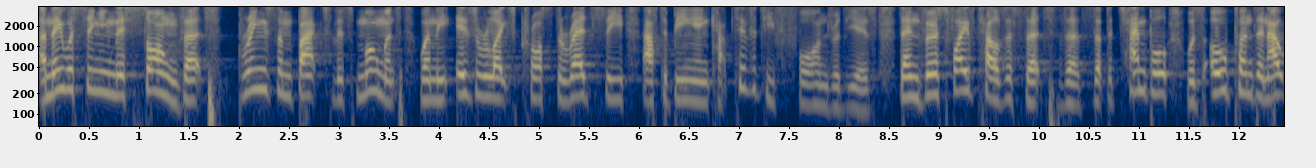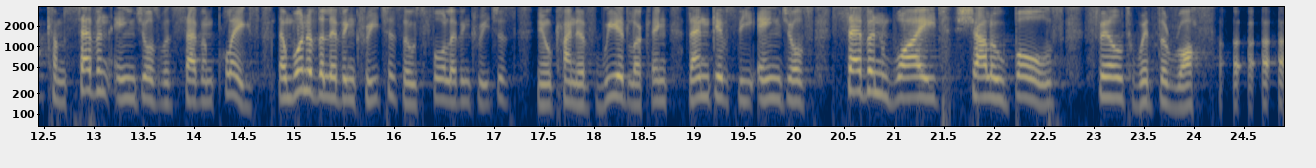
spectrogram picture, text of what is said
and they were singing this song that brings them back to this moment when the Israelites crossed the Red Sea after being in captivity for 400 years. Then verse 5 tells us that the, that the temple was opened and out come seven angels with seven plagues. Then one of the living creatures, those four living creatures, you know, kind of weird looking, then gives the angels seven wide, shallow bowls filled with the wrath. Uh, uh, uh,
